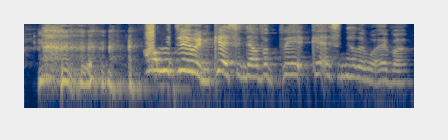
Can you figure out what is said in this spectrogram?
How are you doing? Get us another bit. Get us another whatever.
